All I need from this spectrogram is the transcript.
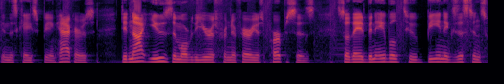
in this case being hackers, did not use them over the years for nefarious purposes, so they had been able to be in existence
